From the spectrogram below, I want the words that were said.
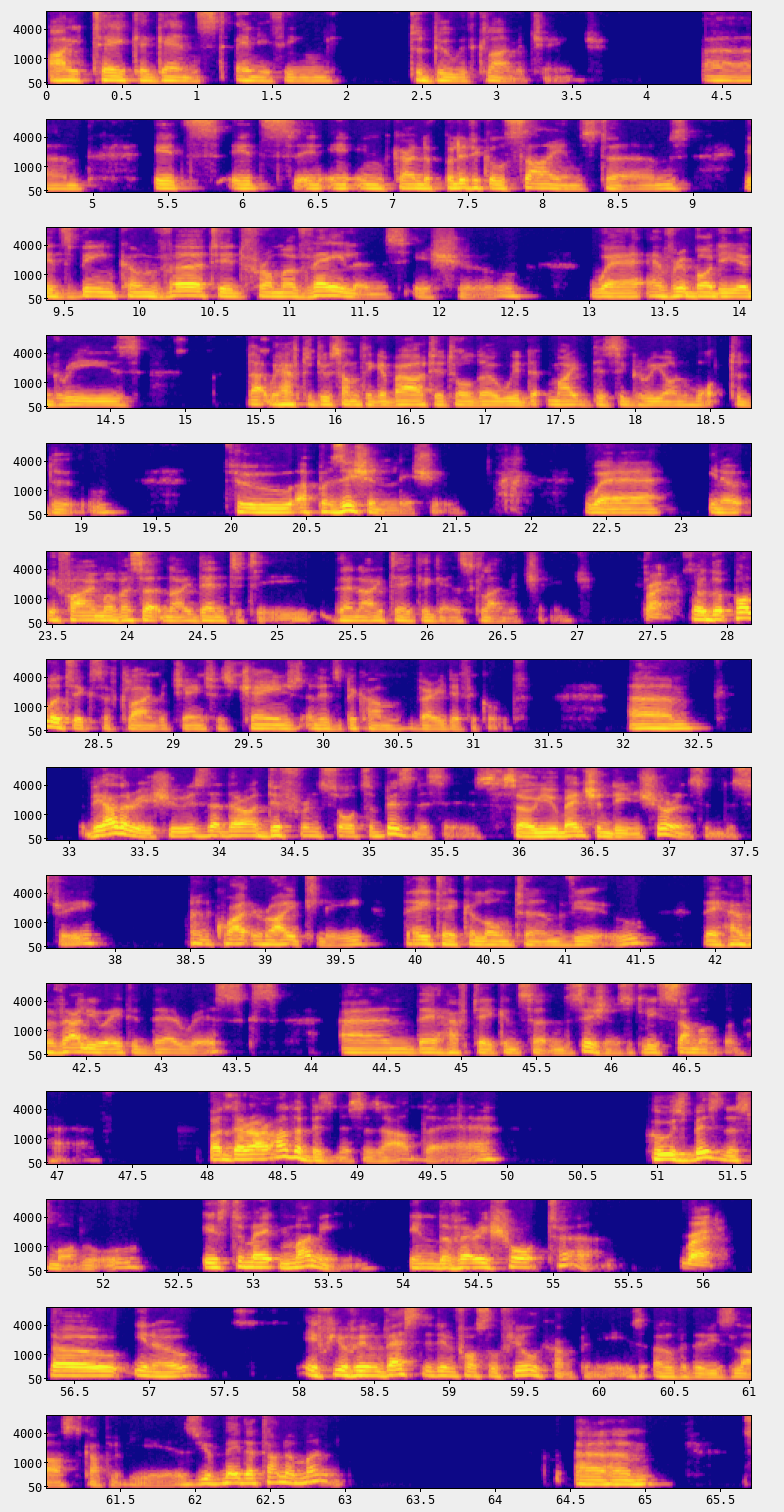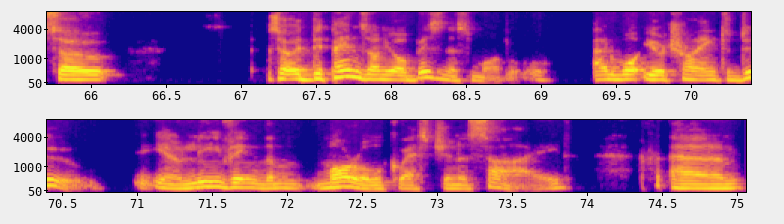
I take against anything to do with climate change. Um, it's it's in, in kind of political science terms, it's being converted from a valence issue where everybody agrees that we have to do something about it, although we might disagree on what to do, to a positional issue where you know if i'm of a certain identity then i take against climate change Right. So the politics of climate change has changed and it's become very difficult. Um, the other issue is that there are different sorts of businesses. So you mentioned the insurance industry, and quite rightly, they take a long term view. They have evaluated their risks and they have taken certain decisions, at least some of them have. But there are other businesses out there whose business model is to make money in the very short term. Right. So, you know, if you've invested in fossil fuel companies over these last couple of years, you've made a ton of money. Um, so, so it depends on your business model and what you're trying to do. You know, leaving the moral question aside, um,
